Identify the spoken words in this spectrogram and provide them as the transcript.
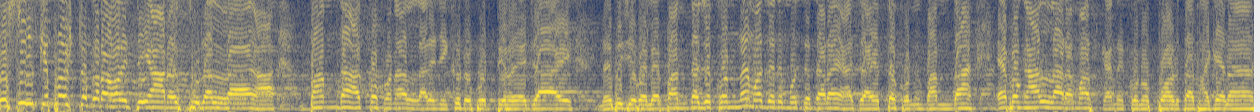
রাসূলকে প্রশ্ন করা হয়েছে, ইয়া রাসূলুল্লাহ, বান্দা কখন আল্লাহর নিকটবর্তী হয়ে যায়? নবীজি বলে, বান্দা যখন নামাজের মধ্যে দাঁড়ায় যায়, তখন বান্দা এবং আল্লাহর মাঝখানে কোনো পর্দা থাকে না।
